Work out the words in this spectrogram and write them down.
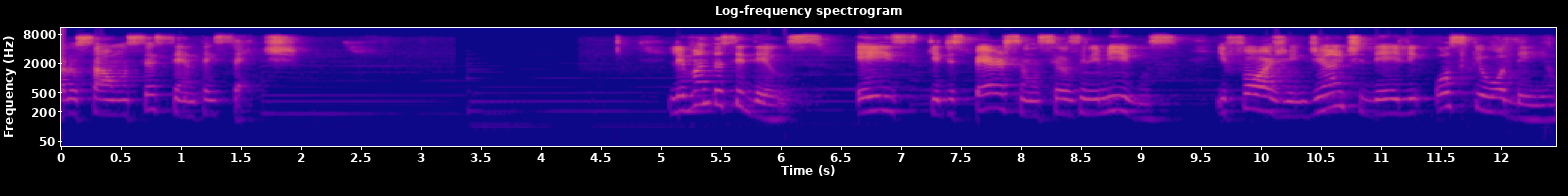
Agora o Salmo 67. Levanta-se Deus, eis que dispersam os seus inimigos e fogem diante dele os que o odeiam.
